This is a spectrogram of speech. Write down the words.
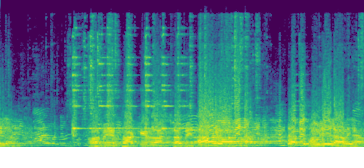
કા અમે થાકેલા તમે અમે તમે ઘોડે લાવેલા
